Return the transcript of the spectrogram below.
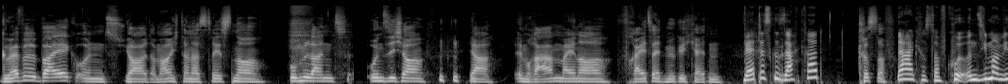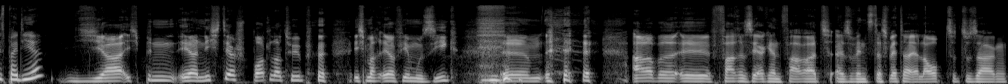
Gravelbike und ja, da mache ich dann das Dresdner Umland unsicher, ja, im Rahmen meiner Freizeitmöglichkeiten. Wer hat das gesagt gerade? Christoph. Ja, Christoph, cool. Und Simon, wie ist bei dir? Ja, ich bin eher nicht der Sportlertyp. Ich mache eher viel Musik. ähm, aber äh, fahre sehr gern Fahrrad, also wenn es das Wetter erlaubt sozusagen.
